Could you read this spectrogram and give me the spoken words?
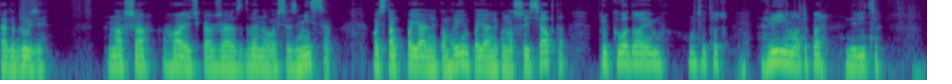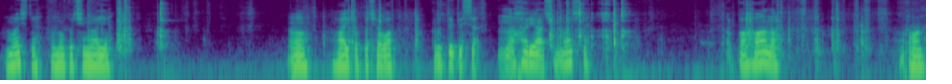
Так, друзі, наша гаєчка вже здвинулася з місця. Ось так паяльником гріємо. Паяльник у нас 60 ка прикладаємо. Ось так гріємо. А тепер дивіться, Бачите, воно починає. О, гайка почала крутитися на гарячому, бачите? Погано. Он,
